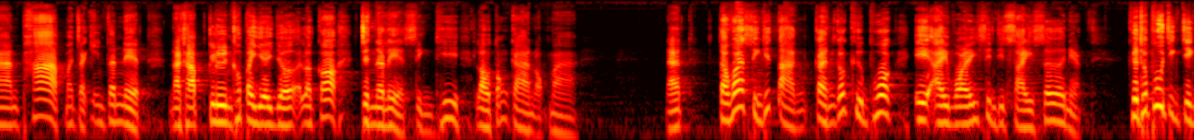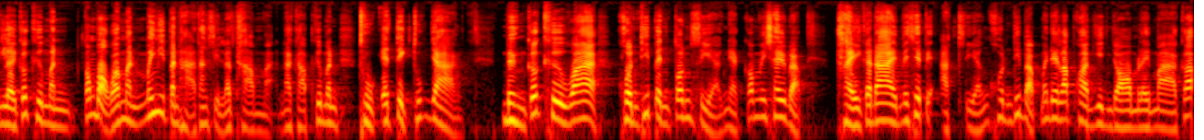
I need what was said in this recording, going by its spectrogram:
งานภาพมาจากอินเทอร์เน็ตนะครับกลืนเข้าไปเยอะๆ แล้วก็ generate สิ่งที่เราต้องการออกมานะแต่ว่าสิ่งที่ต่างกันก็คือพวก AI voice synthesizer เนี่ยคือถ้าพูดจริง ๆ เลยก็คือมันต้องบอกว่ามันไม่มีปัญหาทางศิลธรรมอะนะครับคือมันถูกเอติกทุกอย่างหนึ่งก็คือว่าคนที่เป็นต้นเสียงเนี่ยก็ไม่ใช่แบบ ใครก็ได้ไม่ใช่ไปอัดเสียงคนที่แบบไม่ได้รับความยินยอมอะไรมา ก็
